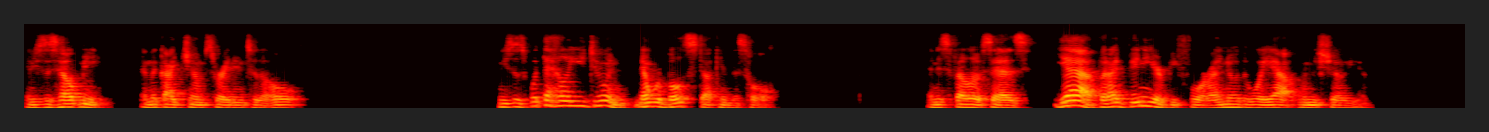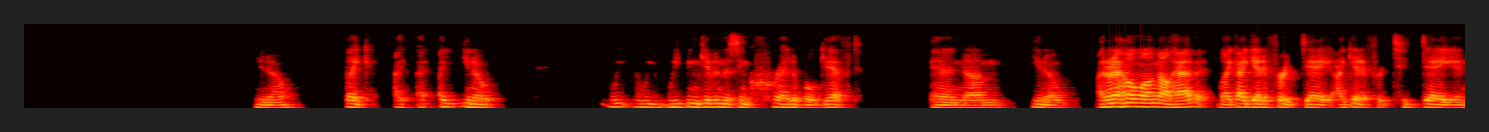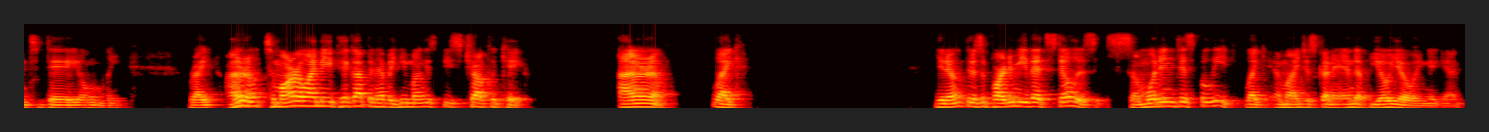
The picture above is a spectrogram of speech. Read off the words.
And he says, help me. And the guy jumps right into the hole. And he says, what the hell are you doing? Now we're both stuck in this hole. And his fellow says, yeah, but I've been here before. I know the way out. Let me show you. You know, like I, I, I you know, we, we, we've been given this incredible gift. And, um, you know, I don't know how long I'll have it. Like I get it for a day. I get it for today and today only, right? I don't know. Tomorrow I may pick up and have a humongous piece of chocolate cake. I don't know. Like, you know, there's a part of me that still is somewhat in disbelief. Like, am I just going to end up yo-yoing again?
